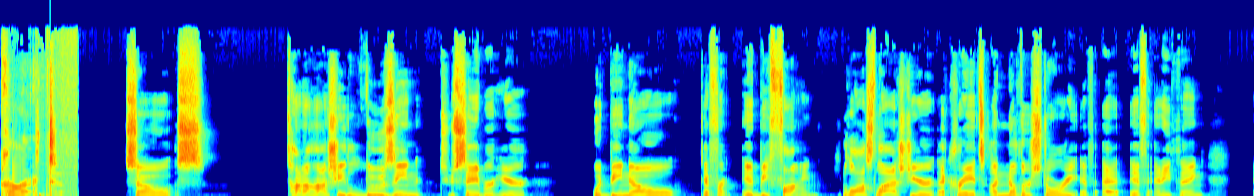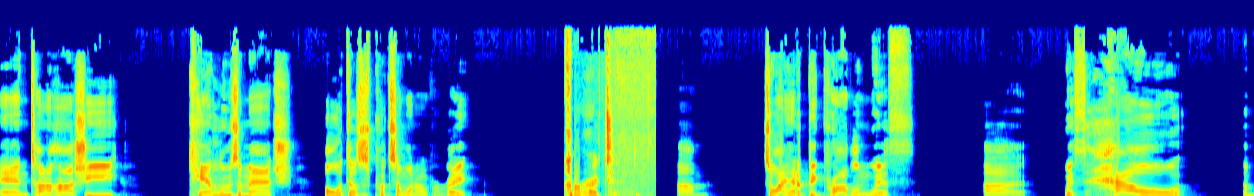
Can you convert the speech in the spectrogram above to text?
Correct. So, S- Tanahashi losing to Sabre here would be no different. It would be fine. He lost last year. That creates another story, if if anything. And Tanahashi can lose a match. All it does is put someone over, right? Correct. Um, so I had a big problem with, uh, with how the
